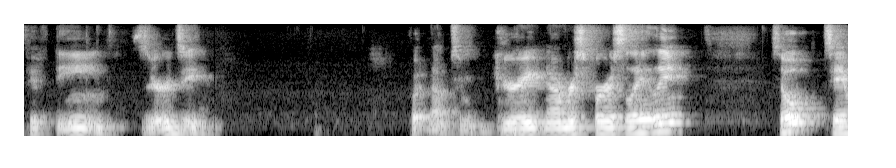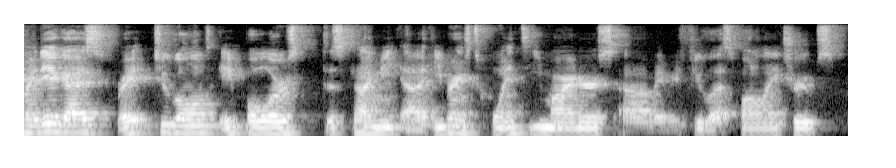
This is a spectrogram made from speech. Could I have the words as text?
15, Zerdsy. Putting up some great numbers for us lately. So, same idea, guys, right? Two golems, eight bowlers. This time he, uh, he brings 20 miners, uh, maybe a few less funneling troops.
